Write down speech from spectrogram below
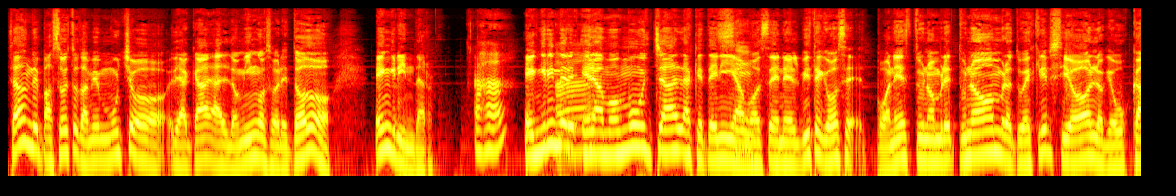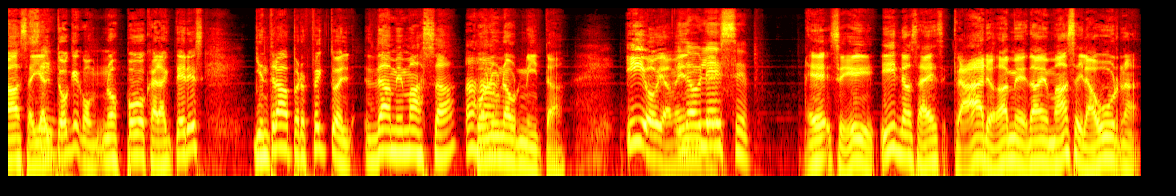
¿Sabes dónde pasó esto también mucho de acá al domingo, sobre todo? En Grinder. Ajá. En Grinder Ah. éramos muchas las que teníamos en el, viste que vos eh, pones tu nombre, tu nombre, tu descripción, lo que buscás ahí Sí. al toque con unos pocos caracteres y entraba perfecto el dame masa Ajá. con una urnita. Y obviamente Y doble S. eh, sí, y no sabes, claro, dame, dame masa y la urna.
